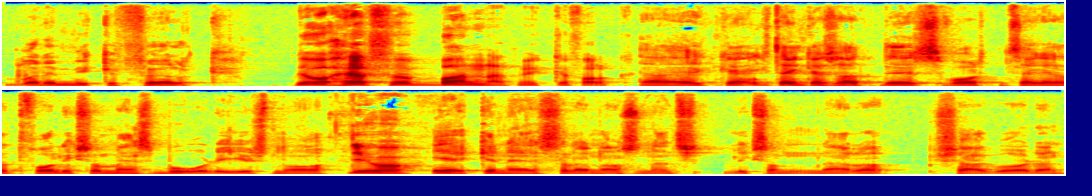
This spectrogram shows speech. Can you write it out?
var det mycket folk? Det var helt förbannat mycket folk. Ja, jag, kan- jag tänker så att det är svårt säkert att få liksom ens bord i just nå Jo, Ekenäs eller något sånt liksom nära skärgården.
